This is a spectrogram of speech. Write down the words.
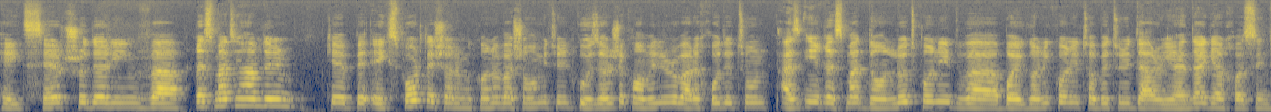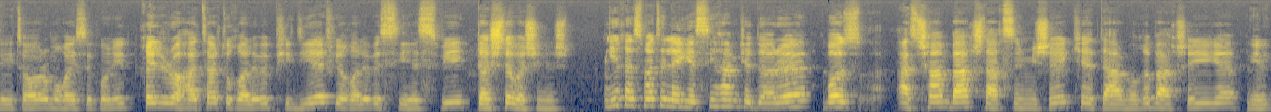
page search رو داریم و قسمتی هم داریم که به export اشاره می‌کنه و شما می‌تونید گزارش کاملی رو برای خودتون از این قسمت دانلود کنید و بایگانی کنید تا بتونید در آینده اگر خواستین دیتا ها رو مقایسه کنید خیلی راحتتر تو قالب PDF یا قالب CSV داشته باشینش. یه قسمت legacy هم که داره باز از چند بخش تقسیم میشه که در واقع بخش یعنی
